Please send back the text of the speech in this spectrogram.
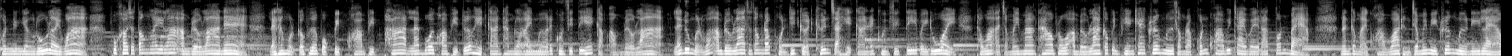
คนหนึ่งยังรู้เลยว่า พวกเขาจะต้องไล่ล่าอัมเบรล่าแน่ และทั้งหมดก็เพื่อปกปิดความผิดพลาด และโบยความผิดเรื่องเหตุการณ์ทำลายเมืองเรคคูนซิตี้ให้กับอัมเบรล่าและดูเหมือนว่าอัมเบรล่าจะต้องรับผลที่เกิดขึ้นจากเหตุการณ์เรคคูนซิตี้ไปด้วยทว่าอาจจะไม่มากเท่าเพราะว่าอัมเบรล่าก็เป็นเพียงแค่เครื่องมือสำหรับค้นคว้าวิจัยไวรัสต้นแบบ นั่นก็หมายความว่าถึงจะไม่มีเครื่องมือนี้แล้ว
